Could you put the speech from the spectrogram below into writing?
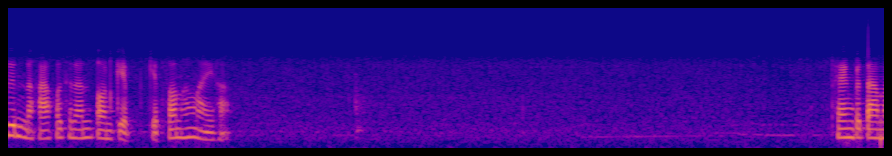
ขึ้นนะคะ เพราะฉะนั้นตอนเก็บเก็บซ่อนข้างในค่ะ แท งไปตาม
